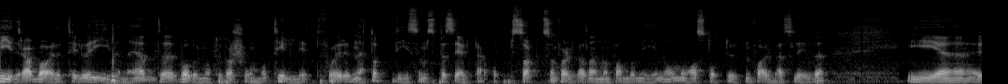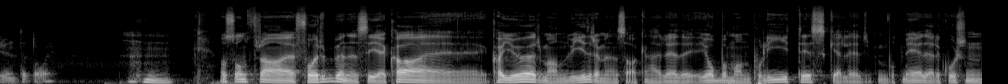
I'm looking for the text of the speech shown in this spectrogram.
bidrar bare til å rive ned eh, både motivasjon og tillit for nettopp de som spesielt er oppsagt som følge av denne pandemien og nå har stått utenfor arbeidslivet i rundt et år. Mm. Og sånn fra forbundets side, hva, hva, gjør man videre med denne saken? her? Jobber man politisk eller mot media, eller hvordan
